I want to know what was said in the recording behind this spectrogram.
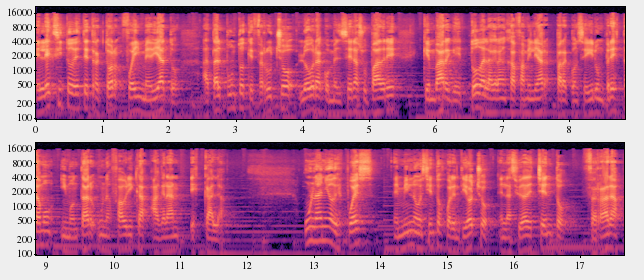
El éxito de este tractor fue inmediato, a tal punto que Ferruccio logra convencer a su padre que embargue toda la granja familiar para conseguir un préstamo y montar una fábrica a gran escala. Un año después, en 1948, en la ciudad de Cento, Ferrara,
